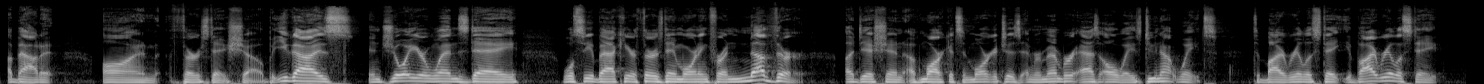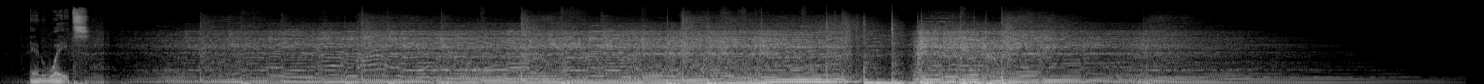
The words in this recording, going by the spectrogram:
about it on Thursday's show. But you guys enjoy your Wednesday. We'll see you back here Thursday morning for another edition of Markets and Mortgages. And remember, as always, do not wait to buy real estate. You buy real estate and wait.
